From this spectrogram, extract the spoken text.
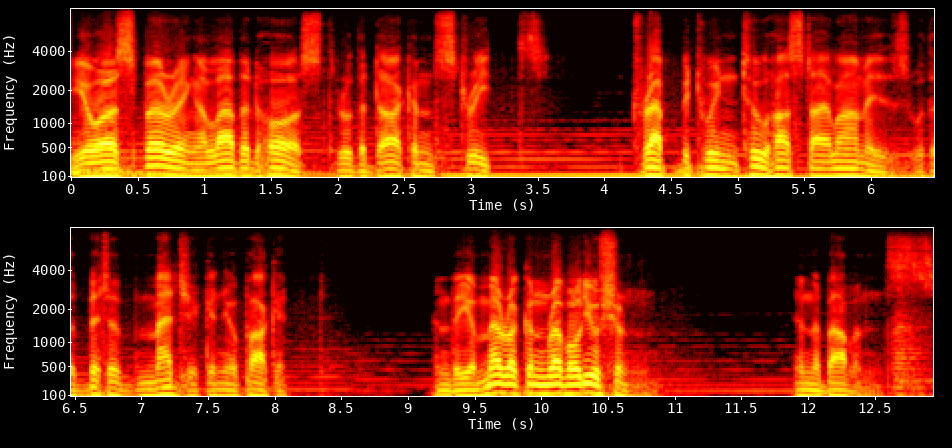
You are spurring a lathered horse through the darkened streets, trapped between two hostile armies with a bit of magic in your pocket, and the American Revolution in the balance.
